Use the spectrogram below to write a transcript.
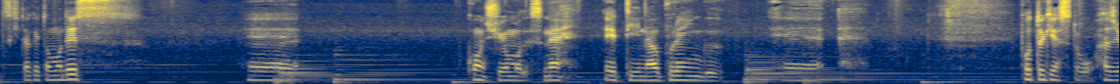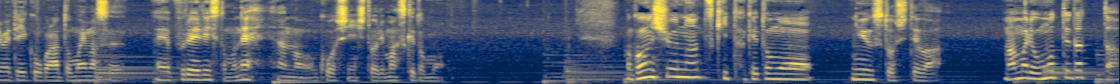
月竹友です、えー今週もですね AT Now Playing、えーポッドキャストを始めていこうかなと思います、えープレイリストもねあの更新しておりますけども、今週の月竹友ニュースとしては、まあ、あんまり表だった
